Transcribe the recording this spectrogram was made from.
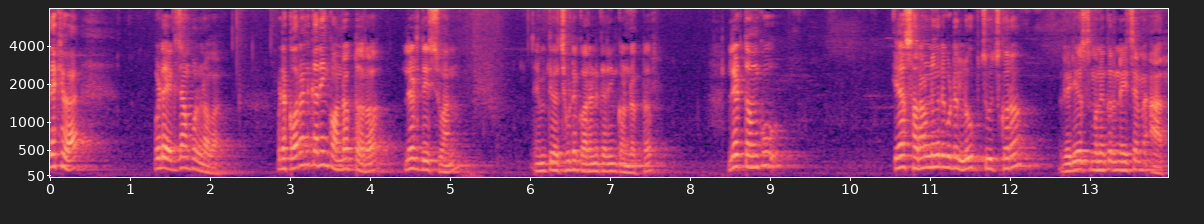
देखा गोटे एक्जामपल नवा गोटे current carrying conductor let this one एमती अच्छे गोटे करेन्ट कारिंग कंडक्टर लेट तुमको या सराउंडिंग गोटे लुप चूज़ कर रेडियस मनकर नहीं चाहिए आर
